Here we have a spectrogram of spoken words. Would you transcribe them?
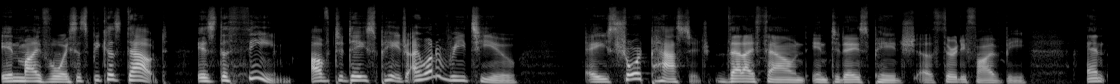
in my voice, it's because doubt is the theme of today's page. I want to read to you a short passage that I found in today's page uh, 35b and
